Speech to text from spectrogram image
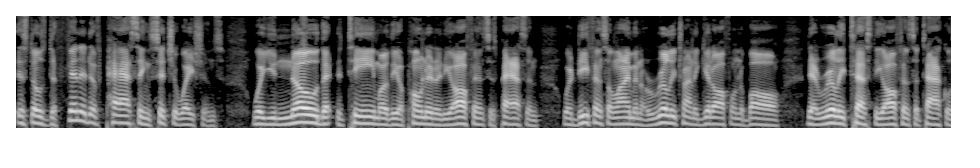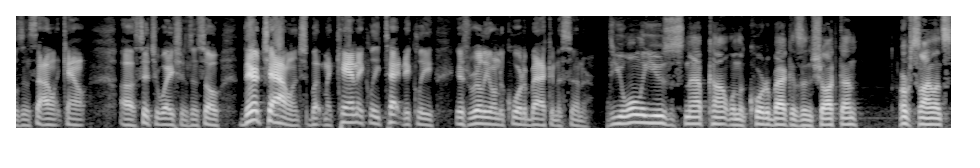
It's those definitive passing situations where you know that the team or the opponent or the offense is passing, where defense alignment are really trying to get off on the ball that really test the offensive tackles in silent count uh, situations. And so they're challenged, but mechanically, technically, it's really on the quarterback in the center. Do you only use the snap count when the quarterback is in shotgun? Or silence,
